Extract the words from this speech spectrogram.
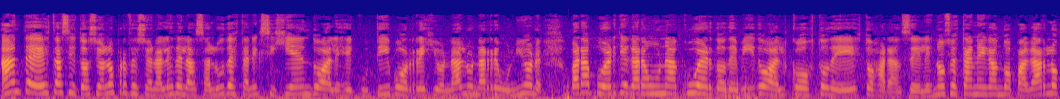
Ante esta situación, los profesionales de la salud están exigiendo al Ejecutivo Regional una reunión para poder llegar a un acuerdo debido al costo de estos aranceles. No se están negando a pagarlo,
